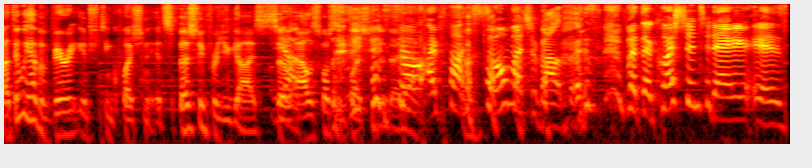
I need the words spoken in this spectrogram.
But I think we have a very interesting question, especially for you guys. So Yeah. Alice, what's the question today? So I've thought so much about this, but the question today is:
